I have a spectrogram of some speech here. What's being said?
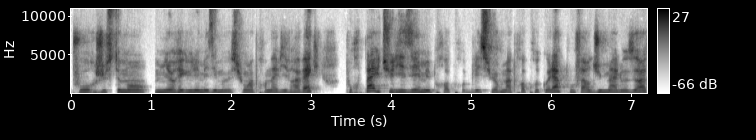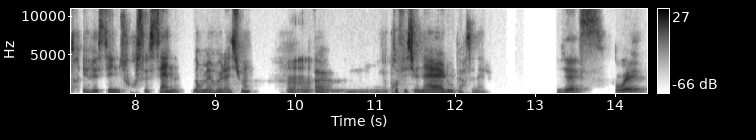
pour justement mieux réguler mes émotions, apprendre à vivre avec, pour pas utiliser mes propres blessures, ma propre colère pour faire du mal aux autres et rester une source saine dans mes relations mm, euh, professionnelles ou personnelles? Yes, ouais,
